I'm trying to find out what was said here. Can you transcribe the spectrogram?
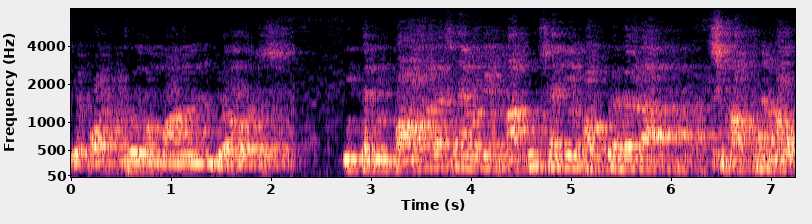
যে, অর্থ, মান, যশ ইত্যাদি পাওয়ার আশায় আমাকে ঠাকুর সাজিয়ে ভক্ত হয়ে না সাবধান হও,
